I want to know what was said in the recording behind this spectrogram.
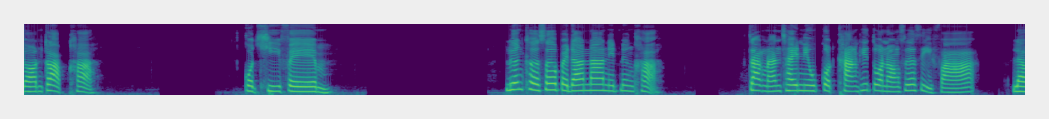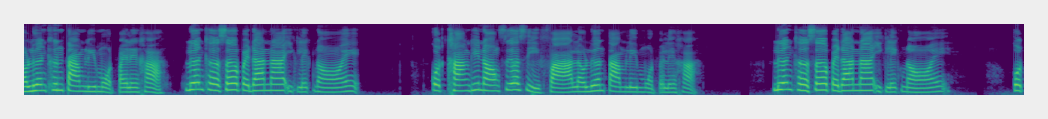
ย้อนกลับค่ะ กดคีย์เฟรมเลื่อนเคอร์เซอร์ไปด้านหน้านิดนึงค่ะ จากนั้นใช้นิ้วกดค้างที่ตัวน้องเสื้อสีฟ้า แล้วเลื่อนขึ้นตามรีโมทไปเลยค่ะ เลื่อนเคอร์เซอร์ไปด้านหน้าอีกเล็กน้อย กดค้างที่น้องเสื้อสีฟ้าแล้วเลื่อนตามรีโมทไปเลยค่ะ เลื่อนเคอร์เซอร์ไปด้านหน้าอีกเล็กน้อย กด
